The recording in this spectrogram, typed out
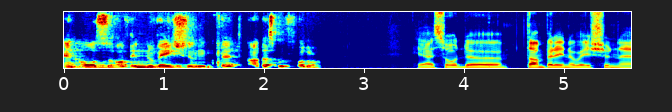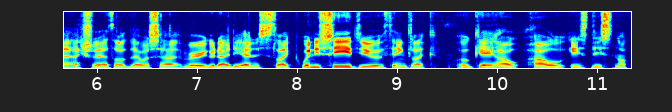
and also of innovation that others will follow. Yeah, I saw the Tampere innovation. Uh, actually, I thought that was a very good idea, and it's like when you see it, you think like, okay, how how is this not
